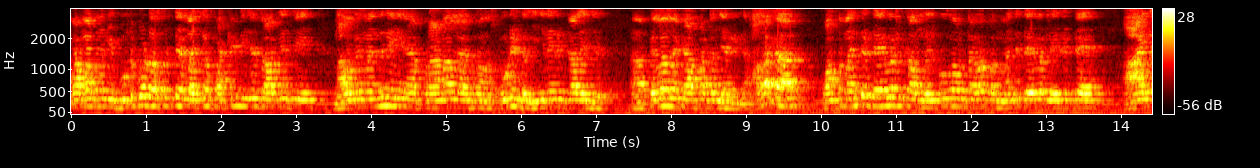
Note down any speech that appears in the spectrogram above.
ప్రమాదానికి గుండెపోటు వస్తుంటే మధ్యలో పక్కకి తీసేసి ఆఫ్ చేసి నలభై మందిని ప్రాణాలు స్టూడెంట్ ఇంజనీరింగ్ కాలేజ్ పిల్లల్ని కాపాడడం జరిగింది. అలాగా కొంతమంది డ్రైవర్లు కా- మెలకుగా ఉంటారు కొంతమంది డ్రైవర్లు ఏంటంటే ఆయన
